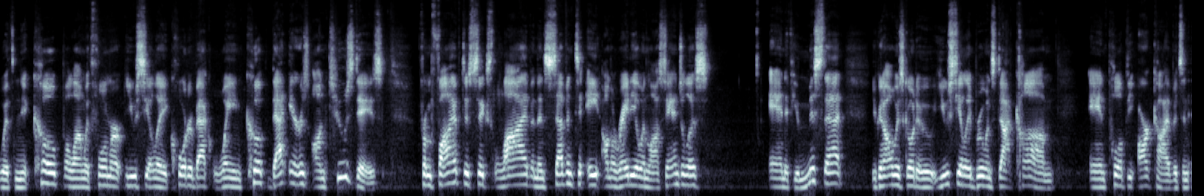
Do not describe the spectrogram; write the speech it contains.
with Nick Cope, along with former UCLA quarterback Wayne Cook. That airs on Tuesdays from 5 to 6 live and then 7 to 8 on the radio in Los Angeles. And if you miss that, you can always go to UCLABruins.com and pull up the archive. It's an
